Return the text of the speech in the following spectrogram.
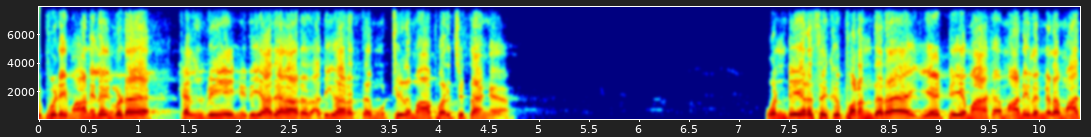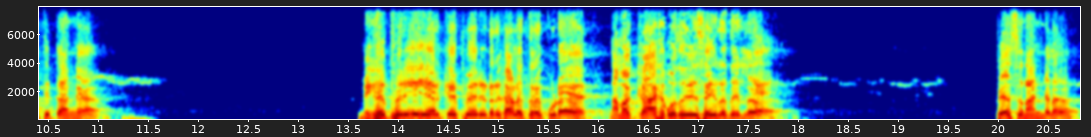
இப்படி மாநிலங்களோட கல்வி நிதி அதிகார அதிகாரத்தை முற்றிலுமா பறிச்சுட்டாங்க. ஒன்றிய அரசுக்கு பணம் தர ஏடிஎமாக மாநிலங்களை மாத்திட்டாங்க. மிகப்பெரிய இயற்கை பேரிடர் காலத்துல கூட நமக்காக உதவி செய்யறது இல்ல. பேசுனாங்கள?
